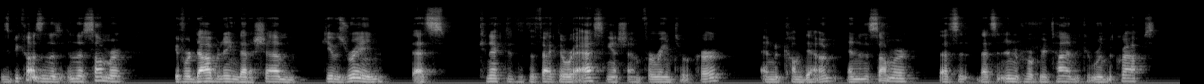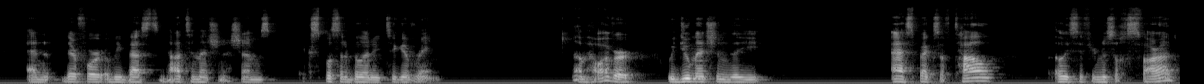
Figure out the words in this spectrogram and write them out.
is because in the, in the summer, if we're davening that Hashem gives rain, that's connected to the fact that we're asking Hashem for rain to occur and to come down. And in the summer, that's a, that's an inappropriate time. It can ruin the crops, and therefore it would be best not to mention Hashem's explicit ability to give rain. Um, however, we do mention the aspects of Tal, at least if you're Nusach Sfarad,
